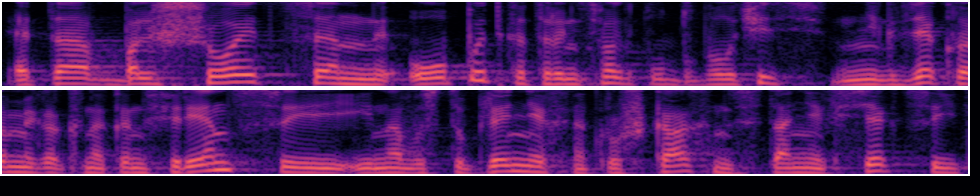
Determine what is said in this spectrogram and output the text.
Это большой ценный опыт, который не смогут получить нигде, кроме как на конференции и на выступлениях, на кружках, на заседаниях секций,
